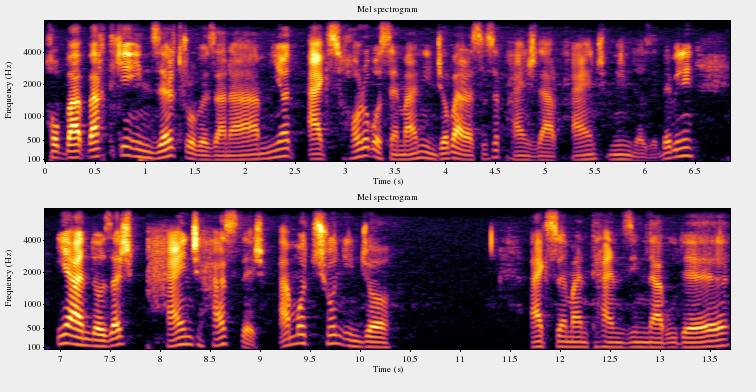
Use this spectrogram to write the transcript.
خب وقتی که اینزرت رو بزنم میاد عکس ها رو واسه من اینجا بر اساس 5 در 5 میندازه. ببینید این اندازش 5 هستش. اما چون اینجا عکس من تنظیم نبوده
